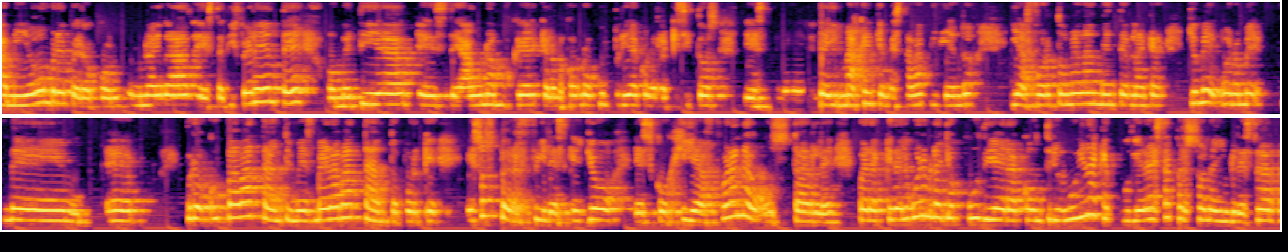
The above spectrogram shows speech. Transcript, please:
a, mi hombre, pero con una edad este, diferente, o metía este, a una mujer que a lo mejor no cumplía con los requisitos este, de imagen que me estaba pidiendo. Y afortunadamente, Blanca, yo me, bueno, me, eh, preocupaba tanto y me esmeraba tanto porque esos perfiles que yo escogía fueran a gustarle para que de alguna manera yo pudiera contribuir a que pudiera esa persona ingresar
